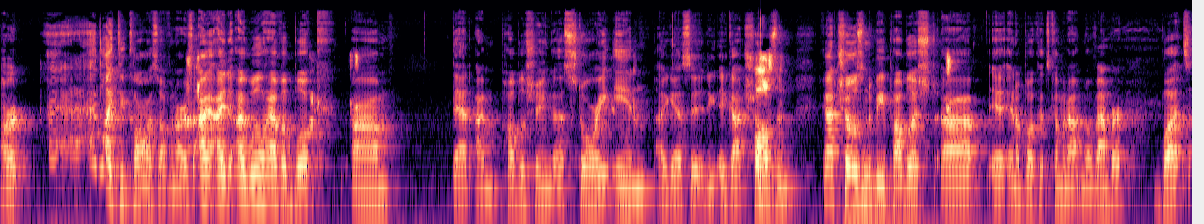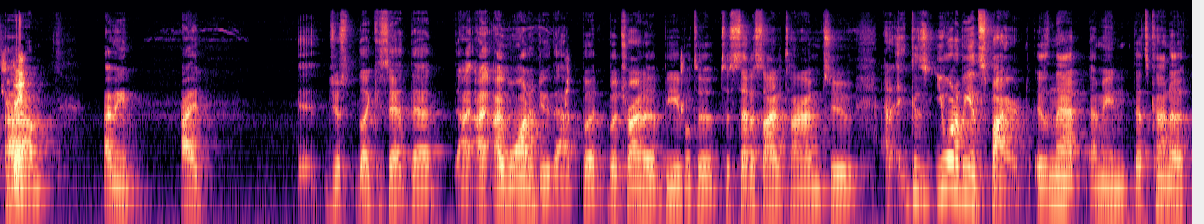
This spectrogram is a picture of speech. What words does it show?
art. I'd like to call myself an artist. I I, I will have a book um, that I'm publishing a story in. I guess it, it got chosen Awesome. got chosen to be published uh, in a book that's coming out in November. But um, I mean, I it- just like you said that I, I, want to do that, but but trying to be able to, to set aside a time to because you want to be inspired, isn't that? I mean, that's kind of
